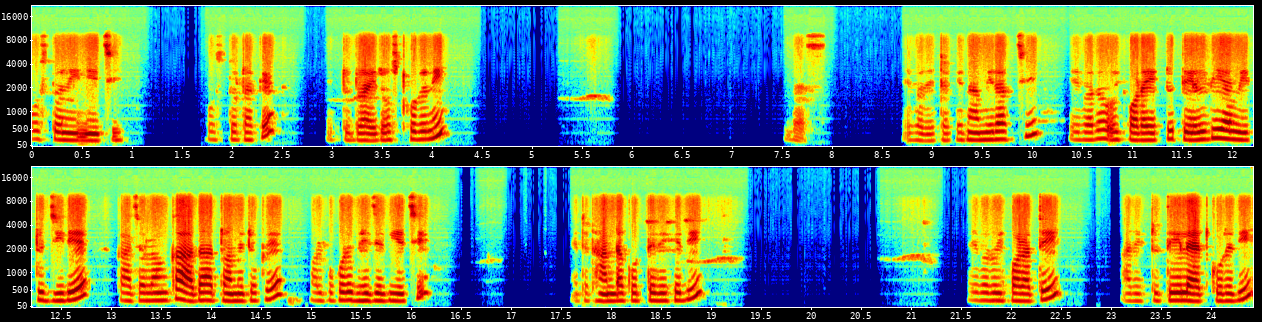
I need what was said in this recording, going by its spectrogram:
পোস্ত নিয়ে নিয়েছি। পোস্তটাকে একটু ড্রাই রোস্ট করে নিই। ব্যাস। এবার এটাকে নামিয়ে রাখছি। এবারে ওই কড়াই একটু তেল দিয়ে আমি একটু জিরে, কাঁচা লঙ্কা, আদা আর টমেটোকে অল্প করে ভেজে দিয়েছি। এটা ঠান্ডা করতে রেখে দিই। এবার ওই কড়াতেই আর একটু তেল অ্যাড করে দিই।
